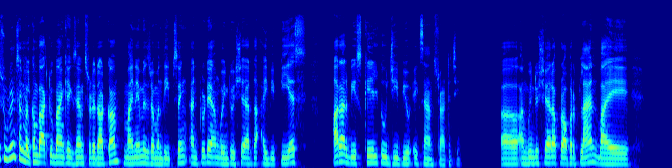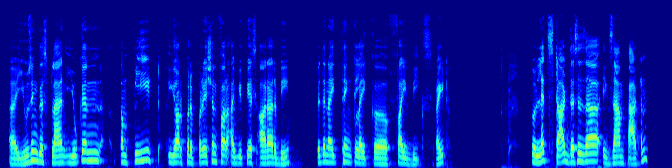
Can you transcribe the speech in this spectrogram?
students and welcome back to bankexamstoday.com. My name is Ramandeep Singh and today I'm going to share the IBPS RRB Scale to GBO exam strategy. Uh, I'm going to share a proper plan by uh, using this plan you can complete your preparation for IBPS RRB within I think like uh, 5 weeks, right? So let's start. This is a exam pattern,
